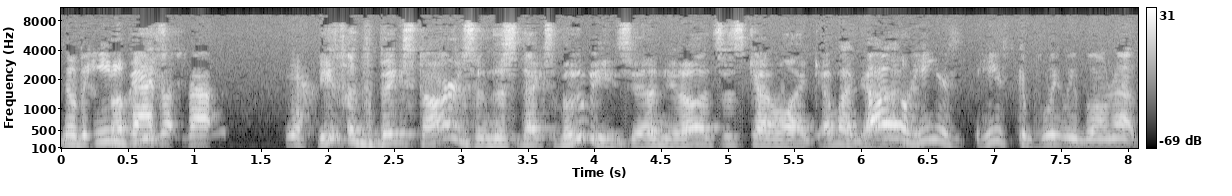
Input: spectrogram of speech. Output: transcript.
no, but Edie Well, back up. Yeah. he's one of the big stars in this next movie he's in. You know, it's just kind of like, oh my God. Oh, he is. He's completely blown up.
